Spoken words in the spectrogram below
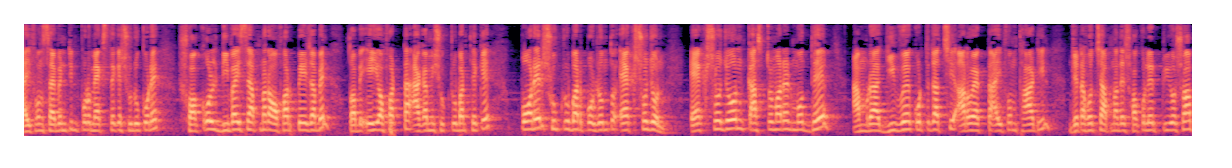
iPhone seventeen pro max থেকে শুরু করে সকল ডিভাইসে আপনারা অফার পেয়ে যাবেন। তবে এই অফারটা আগামী শুক্রবার থেকে পরের শুক্রবার পর্যন্ত একশো জন একশো জন কাস্টমারের মধ্যে আমরা গিভওয়ে করতে যাচ্ছি আরও একটা আইফোন থার্টিন যেটা হচ্ছে আপনাদের সকলের প্রিয় সব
